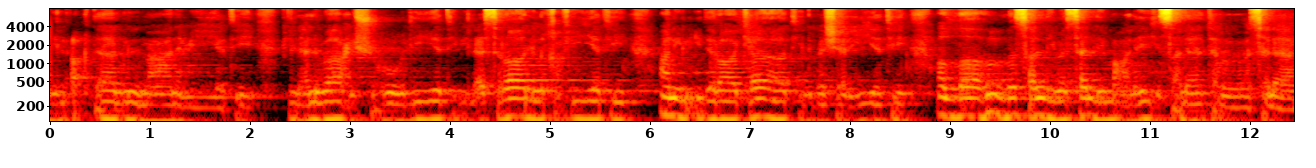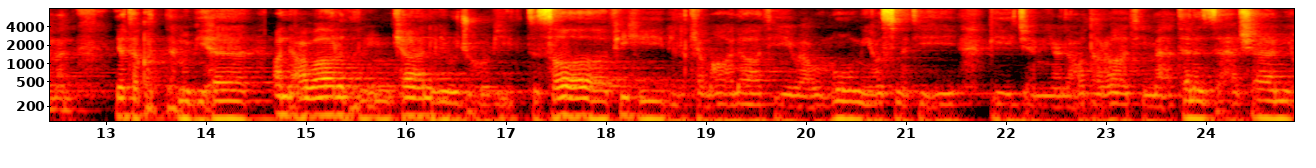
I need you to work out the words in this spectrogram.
بالأقدام المعنوية في الألواح الشهودية بالأسرار الخفية عن الإدراكات البشرية. اللهم صل وسلم عليه صلاة وسلاما. يتقدم بها عن عوارض الإمكان لوجوب اتصافه بالكمالات وعموم عصمته في جميع العطرات ما تنزه شامخ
